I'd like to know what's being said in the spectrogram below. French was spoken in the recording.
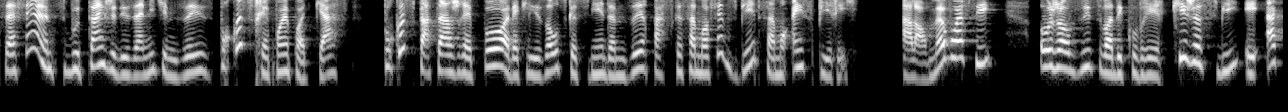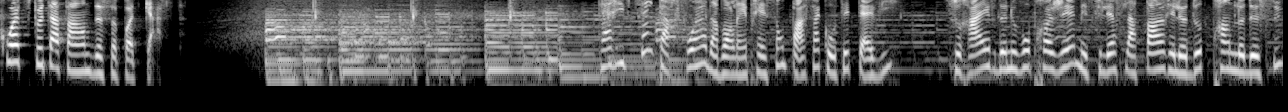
Ça fait un petit bout de temps que j'ai des amis qui me disent Pourquoi tu ferais pas un podcast? Pourquoi tu partagerais pas avec les autres ce que tu viens de me dire? Parce que ça m'a fait du bien et ça m'a inspiré. Alors, me voici. Aujourd'hui, tu vas découvrir qui je suis et à quoi tu peux t'attendre de ce podcast. T'arrive-t-il parfois d'avoir l'impression de passer à côté de ta vie? Tu rêves de nouveaux projets, mais tu laisses la peur et le doute prendre le dessus?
